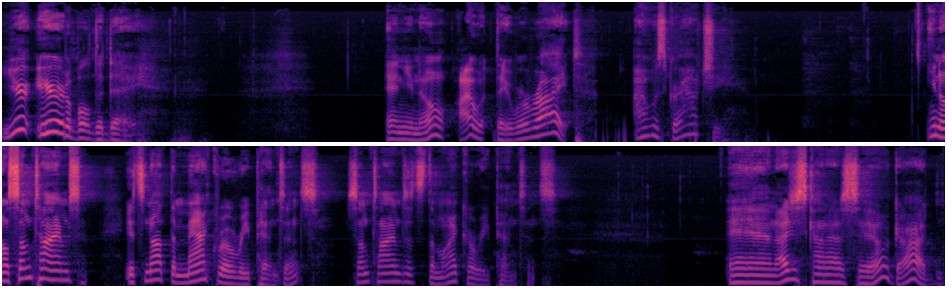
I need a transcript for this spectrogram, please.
You're irritable today. And you know, I w- they were right. I was grouchy. You know, sometimes it's not the macro repentance, sometimes it's the micro repentance. And I just kind of say, oh, God,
